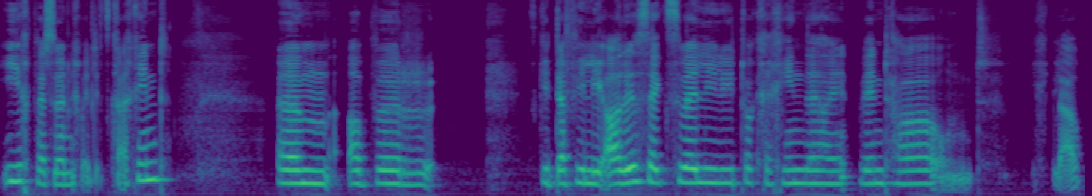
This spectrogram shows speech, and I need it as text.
ich persönlich will jetzt kein Kind. Ähm, aber es gibt auch viele asexuelle Leute, die keine Kinder haben wollen. Und ich glaube,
